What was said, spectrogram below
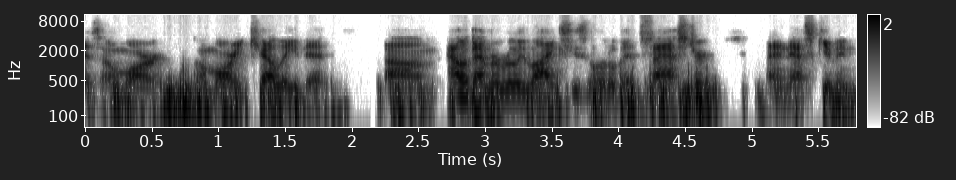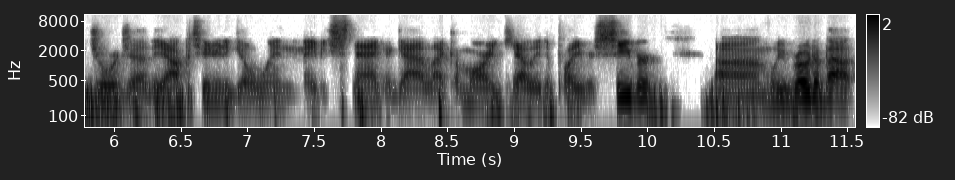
as Omar Amari Kelly that um, Alabama really likes. He's a little bit faster and that's given Georgia the opportunity to go in maybe snag a guy like Amari Kelly to play receiver. Um, we wrote about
